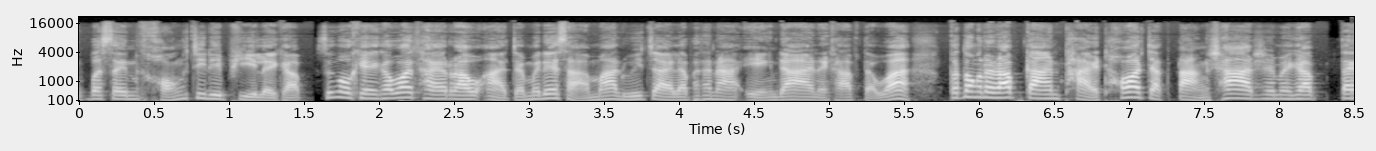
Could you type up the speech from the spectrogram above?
2.1%ของ GDP เลยครับ ซึ่งโอเคครับว่าไทยเราอาจจะไม่ได้สามารถวิจัยและพัฒนาเองได้นะครับ แต่ว่าก็ต้องได้รับการถ่ายทอดจากต่างชาติใช่ไหมครับ แต่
